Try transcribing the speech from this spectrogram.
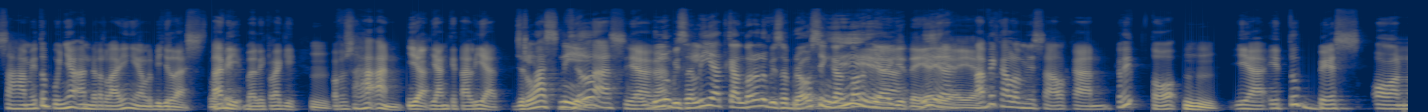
Saham itu punya underlying yang lebih jelas. Oke. Tadi balik lagi, Hmm. perusahaan Ya. yang kita lihat. Jelas nih. Jelas ya Lu kan. bisa lihat kantornya, lu bisa browsing kantornya Iya, gitu ya. iya. Iya, iya. Tapi kalau misalkan kripto Mhm. Ya itu based on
